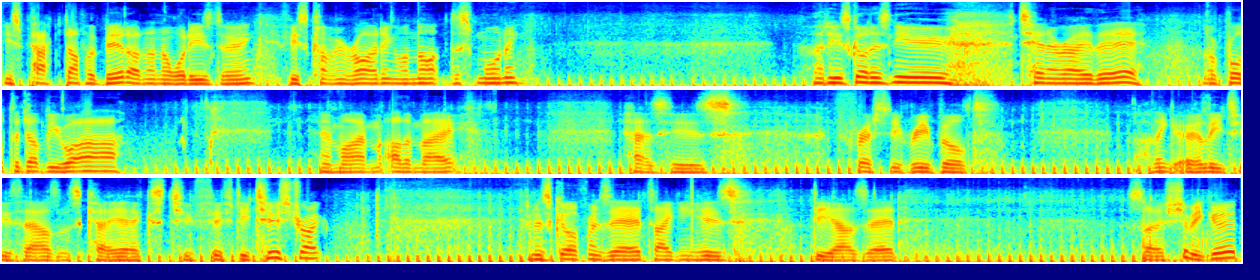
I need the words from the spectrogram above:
He's packed up a bit. I don't know what he's doing, if he's coming riding or not this morning. But he's got his new Tenere there. I've brought the WR, and my other mate has his freshly rebuilt, I think early 2000s KX 250 two stroke and his girlfriend's there taking his DRZ. So it should be good.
